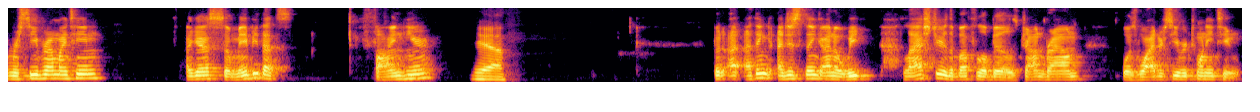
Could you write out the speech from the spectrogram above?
receiver on my team, I guess. So maybe that's fine here. Yeah. But I, I think I just think on a week last year the Buffalo Bills, John Brown was wide receiver 22.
